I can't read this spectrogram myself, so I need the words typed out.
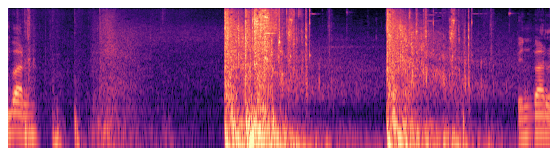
balles. Une balle.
